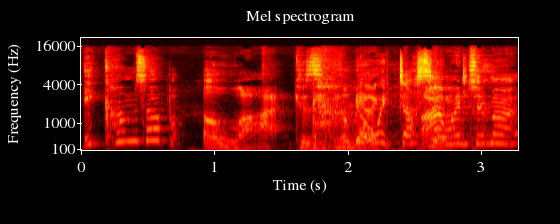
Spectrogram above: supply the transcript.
It comes up a lot because he'll be No, like, it oh, doesn't. I went to my.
